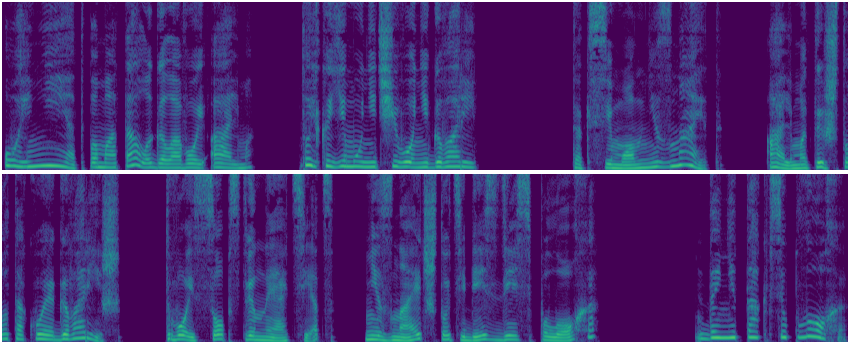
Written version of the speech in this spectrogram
«Ой, нет», — помотала головой Альма. «Только ему ничего не говори». «Так Симон не знает. Альма, ты что такое говоришь? Твой собственный отец не знает, что тебе здесь плохо? Да не так все плохо.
